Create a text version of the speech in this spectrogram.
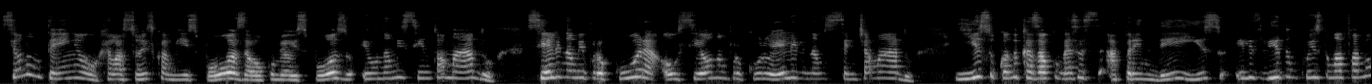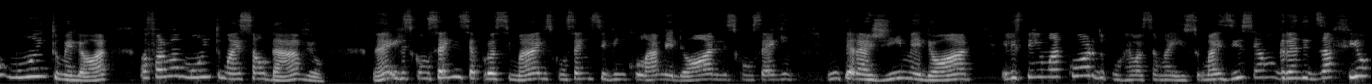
se eu não tenho relações com a minha esposa ou com meu esposo, eu não me sinto amado. Se ele não me procura ou se eu não procuro ele, ele não se sente amado. E isso, quando o casal começa a aprender isso, eles lidam com isso de uma forma muito melhor, uma forma muito mais saudável. Né? Eles conseguem se aproximar, eles conseguem se vincular melhor, eles conseguem interagir melhor. Eles têm um acordo com relação a isso, mas isso é um grande desafio,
